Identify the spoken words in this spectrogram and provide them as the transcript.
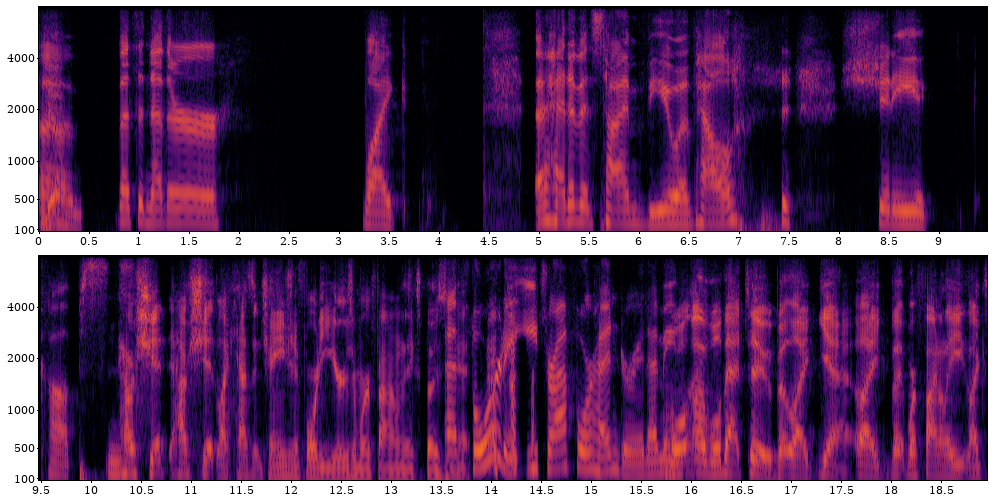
um Yeah. that's another like ahead of its time view of how shitty cops and How shit how shit like hasn't changed in 40 years and we're finally exposing at it. 40 you try 400 i mean well, like- oh, well, that too. But like, yeah, like, but we're finally like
